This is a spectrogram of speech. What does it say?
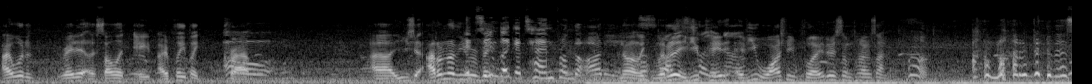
I would rate it a solid eight. I played like crap. Oh, Uh, you should. I don't know if you it were. seemed like a 10 from the audience. no, like literally, if you tell paid, now. if you watch me play, there's sometimes like, huh, I don't know how to do this.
